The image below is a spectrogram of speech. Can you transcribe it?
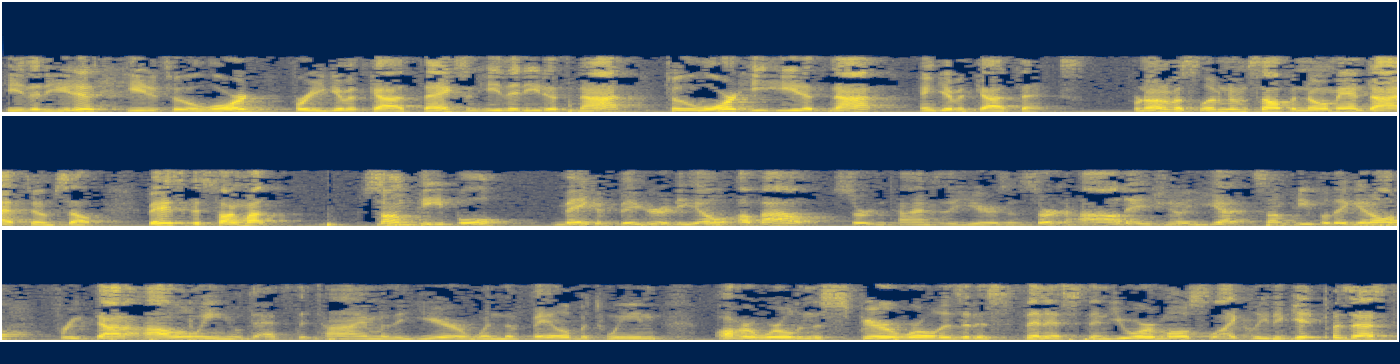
He that eateth, eateth to the Lord, for he giveth God thanks, and he that eateth not to the Lord, he eateth not, and giveth God thanks. For none of us liveth to himself, and no man dieth to himself. Basically, it's talking about some people make a bigger deal about certain times of the years and certain holidays. You know, you got some people they get all freaked out at Halloween. You know, that's the time of the year when the veil between our world and the spirit world is at its thinnest, and you are most likely to get possessed,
